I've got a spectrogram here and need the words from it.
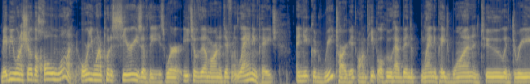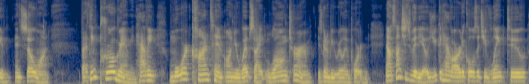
Maybe you want to show the whole one, or you want to put a series of these where each of them are on a different landing page, and you could retarget on people who have been to landing page one and two and three and, and so on. But I think programming, having more content on your website long term is going to be really important. Now, it's not just videos. You could have articles that you've linked to.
